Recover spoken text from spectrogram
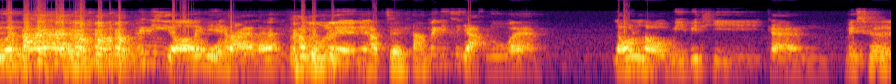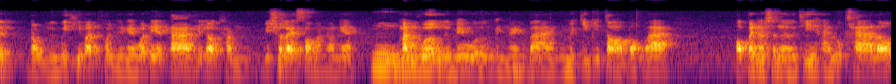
ล้วนๆบ้าไม่มีเหรอไม่มีครับโอ้ตายแล้วไม่รู้เลยเนี่ยครับเชิญครับเมื่อกี้คืออยากรู้ว่า แล้วเรามีวิธีการ measure แบบหรือวิธีวัดผลยังไงว่า Data ที่เราทำ visualize ออกมาแล้วเนี่ยอืมมันเวิร์กหรือไม่เวิร์กยังไงบ้างเมื่อกี้พี่ต่อบอกว่า ออกไปนำเสนอที่หาลูกค้าแล้ว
